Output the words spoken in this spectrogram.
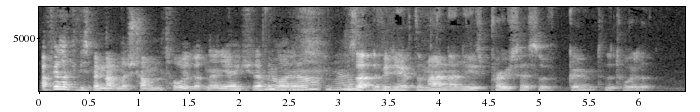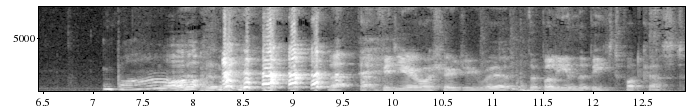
I feel like if you spend that much time on the toilet, then yeah, you should have it Why like that. not? Yeah. Was that the video of the man and his process of going to the toilet? What? What? The- the- that, that video I showed you where the Bully and the Beast podcast,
